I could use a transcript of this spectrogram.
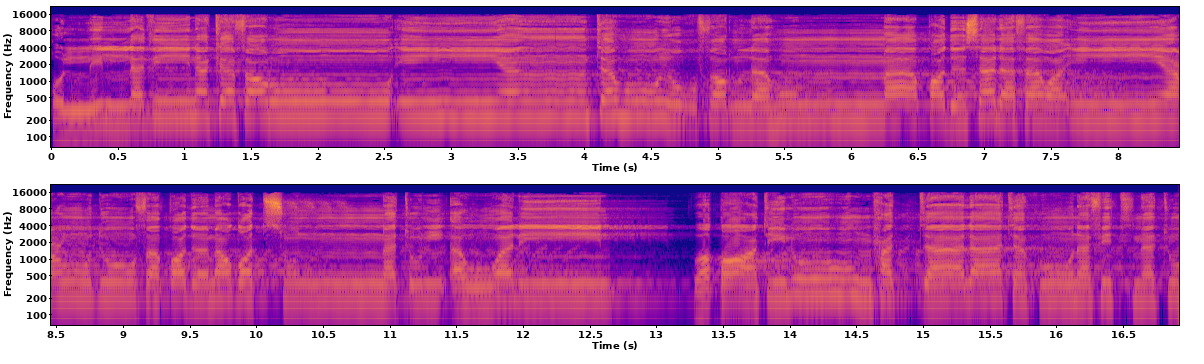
قل للذين كفروا إن ينتهوا يغفر لهم ما قد سلف وإن يعودوا فقد مضت سنة الأولين وقاتلوهم حتى لا تكون فتنة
